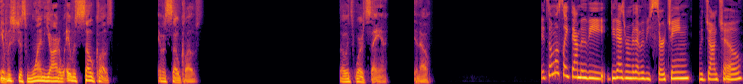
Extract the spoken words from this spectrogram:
it was just one yard away. It was so close. It was so close. So it's worth saying, you know. It's almost like that movie. Do you guys remember that movie Searching with John Cho?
